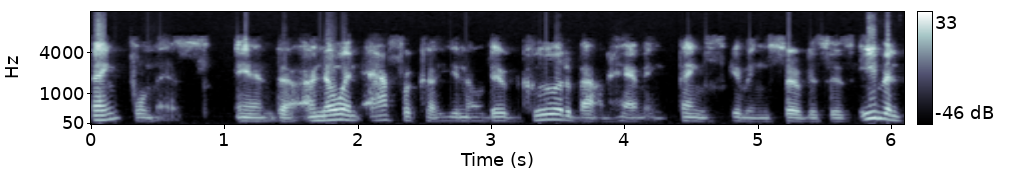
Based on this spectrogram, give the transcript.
thankfulness. And uh, I know in Africa, you know, they're good about having Thanksgiving services. Even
